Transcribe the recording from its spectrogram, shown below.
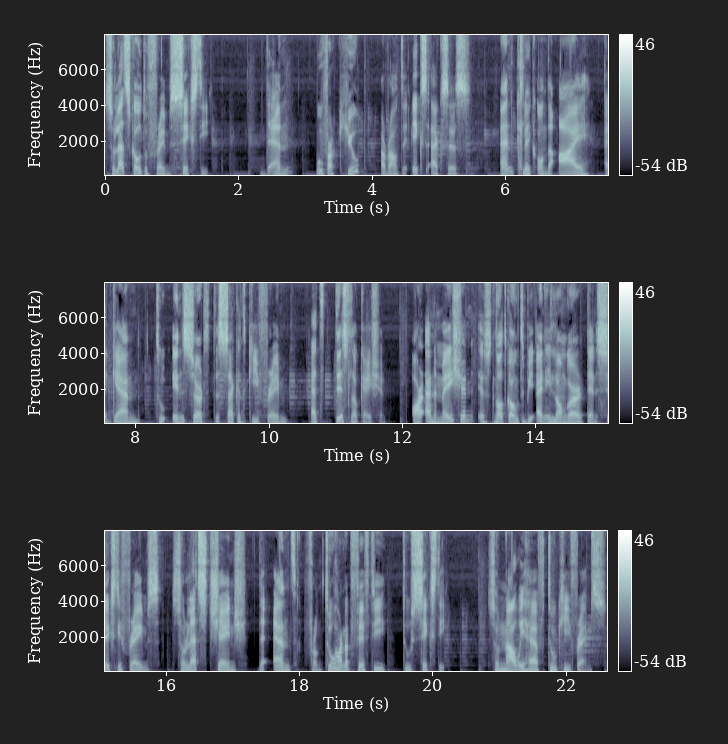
So let's go to frame 60. Then move our cube around the x-axis and click on the I again to insert the second keyframe at this location. Our animation is not going to be any longer than 60 frames, so let's change the end from 250 to 60. So now we have two keyframes.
